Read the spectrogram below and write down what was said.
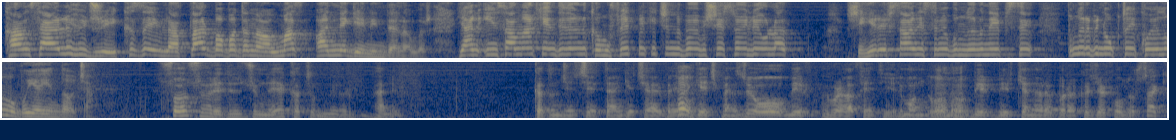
kanserli hücreyi kız evlatlar babadan almaz, anne geninden alır. Yani insanlar kendilerini kamufle etmek için mi böyle bir şey söylüyorlar? Şehir efsanesi mi bunların hepsi? Bunları bir noktayı koyalım mı bu yayında hocam? Son söylediğiniz cümleye katılmıyorum. Hani kadın cinsiyetten geçer veya Hı. geçmez diye o bir hurafe diyelim. Onu, onu bir, bir kenara bırakacak olursak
